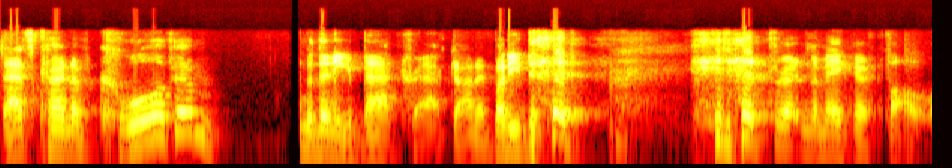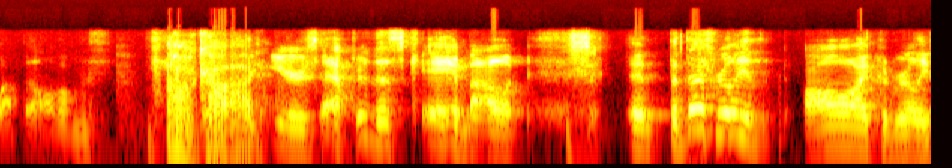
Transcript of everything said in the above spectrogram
that's kind of cool of him. But then he backtracked on it. But he did he did threaten to make a follow up album. Oh God! years after this came out, and, but that's really all I could really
